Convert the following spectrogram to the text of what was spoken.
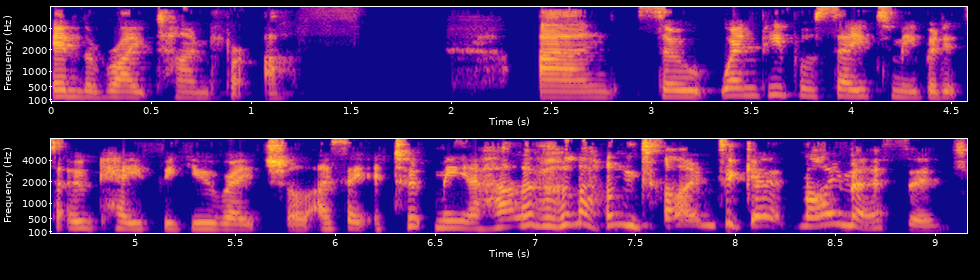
in the right time for us. And so when people say to me, but it's okay for you, Rachel, I say it took me a hell of a long time to get my message.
